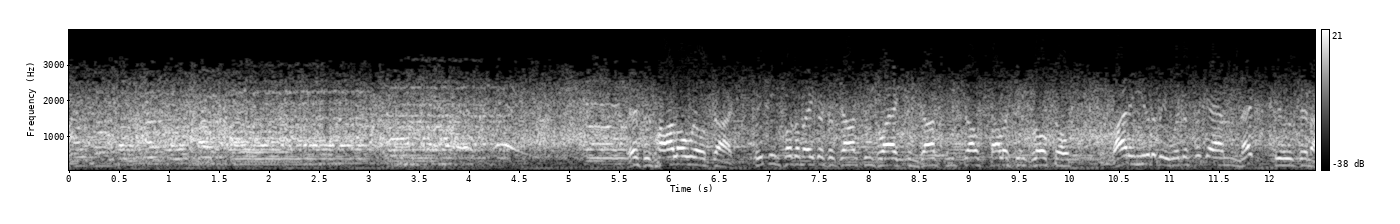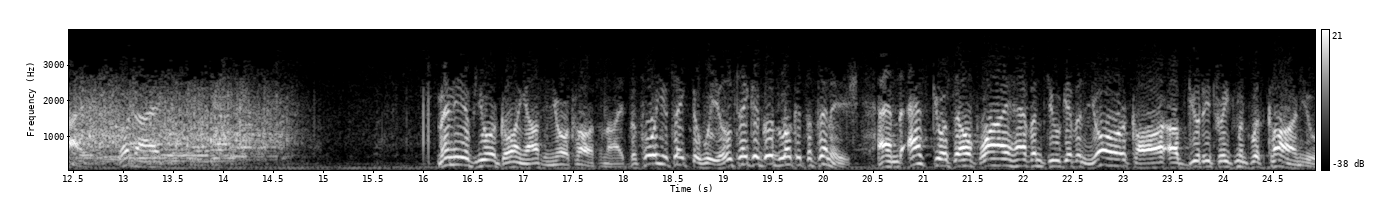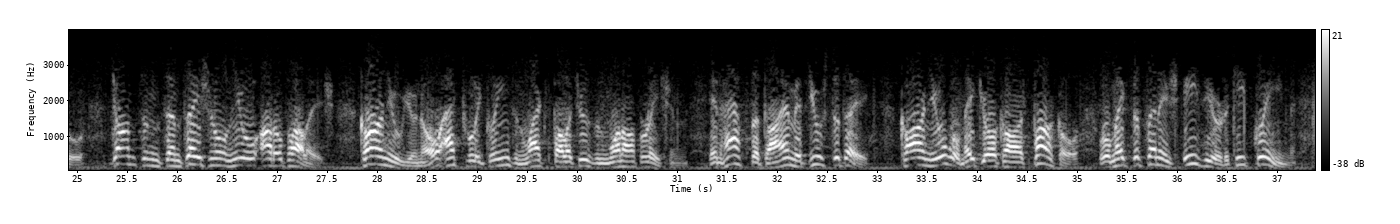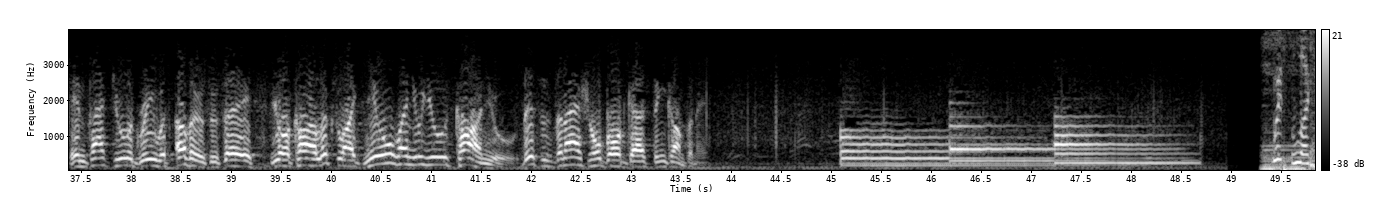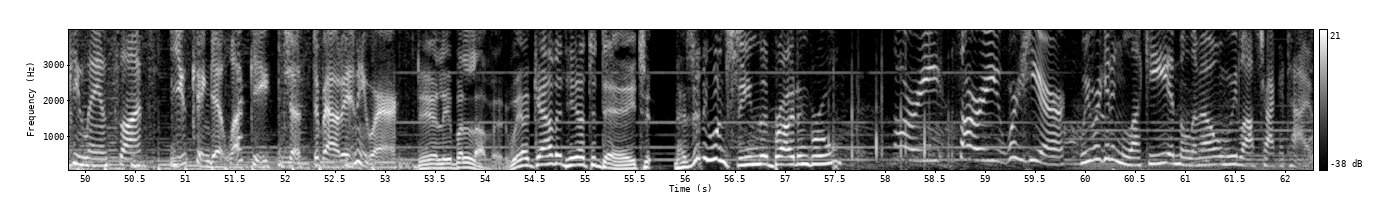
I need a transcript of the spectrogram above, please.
This is Harlow Wilcox, speaking for the makers of Johnson's Wax and Johnson's Self-Polishing Glow Coat, inviting you to be with us again next Tuesday night. Good night. Many of you are going out in your car tonight. Before you take the wheel, take a good look at the finish and ask yourself why haven't you given your car a beauty treatment with Carnu, Johnson's sensational new auto polish. Carnu, you know, actually cleans and wax polishes in one operation, in half the time it used to take. Carnu will make your car sparkle, will make the finish easier to keep clean. In fact, you'll agree with others who say your car looks like new when you use Carnu. This is the National Broadcasting Company. With Lucky Land slots, you can get lucky just about anywhere. Dearly beloved, we are gathered here today to. Has anyone seen the bride and groom? Sorry, sorry, we're here. We were getting lucky in the limo and we lost track of time.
